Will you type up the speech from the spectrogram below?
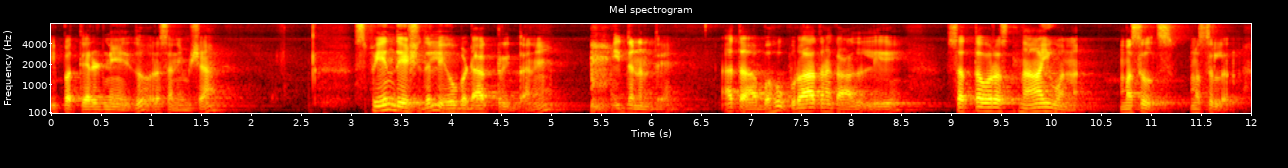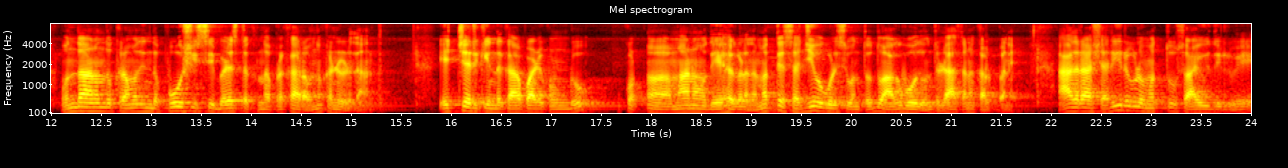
ಇಪ್ಪತ್ತೆರಡನೇದು ರಸ ನಿಮಿಷ ಸ್ಪೇನ್ ದೇಶದಲ್ಲಿ ಒಬ್ಬ ಡಾಕ್ಟ್ರ್ ಇದ್ದಾನೆ. ಇದ್ದನಂತೆ ಆತ ಬಹು ಪುರಾತನ ಕಾಲದಲ್ಲಿ ಸತ್ತವರ ಸ್ನಾಯುವನ್ನು ಮಸಲ್ಸ್ ಮಸಲನ್ನು ಒಂದಾನೊಂದು ಕ್ರಮದಿಂದ ಪೋಷಿಸಿ ಬೆಳೆಸ್ತಕ್ಕಂಥ ಪ್ರಕಾರವನ್ನು ಕಂಡುಹಿಡಿದಂತೆ ಎಚ್ಚರಿಕೆಯಿಂದ ಕಾಪಾಡಿಕೊಂಡು ಮಾನವ ದೇಹಗಳನ್ನು ಮತ್ತೆ ಸಜೀವಗೊಳಿಸುವಂಥದ್ದು ಆಗಬಹುದು ಅಂತೇಳಿ ಆತನ ಕಲ್ಪನೆ. ಆದರೆ ಆ ಶರೀರಗಳು ಮತ್ತು ಸಾಯುವುದಿಲ್ವೇ?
